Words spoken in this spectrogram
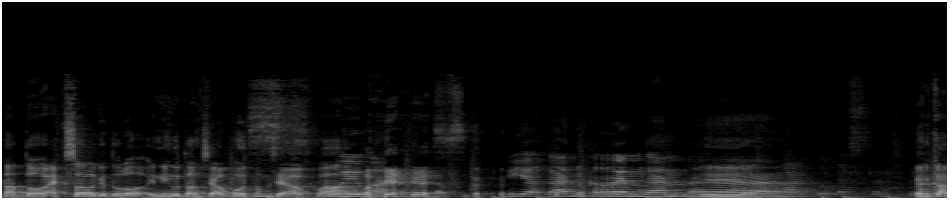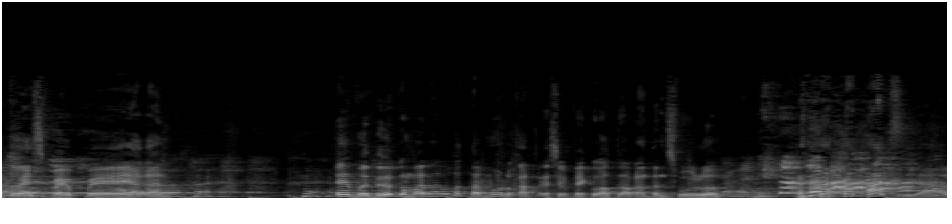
Tato Excel gitu loh. Ini hutang siapa, hutang siapa. Wih, mantap. iya kan, keren kan? Ah. Iya. Kartu SPP ya kan. Eh betul kemarin aku ketemu loh kartu SPP ku waktu angkatan 10 Sial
